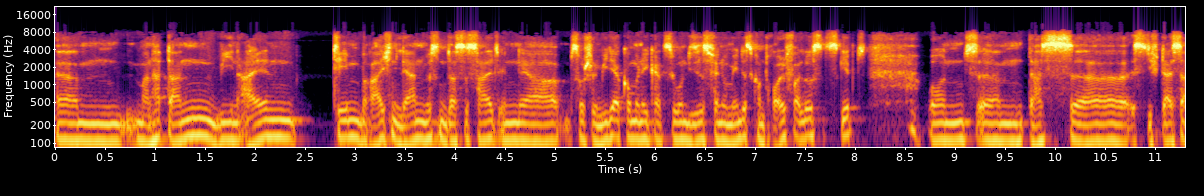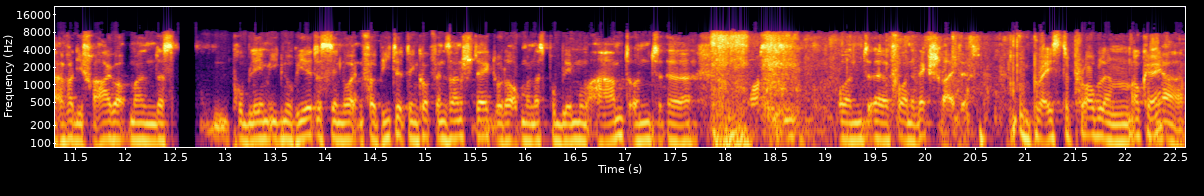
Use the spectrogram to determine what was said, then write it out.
Ähm, man hat dann, wie in allen Themenbereichen lernen müssen, dass es halt in der Social-Media-Kommunikation dieses Phänomen des Kontrollverlusts gibt. Und ähm, das äh, ist die, da ist einfach die Frage, ob man das Problem ignoriert, es den Leuten verbietet, den Kopf in den Sand steckt, oder ob man das Problem umarmt und äh, und äh, vorne wegschreitet. Embrace the problem, okay. Ja.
